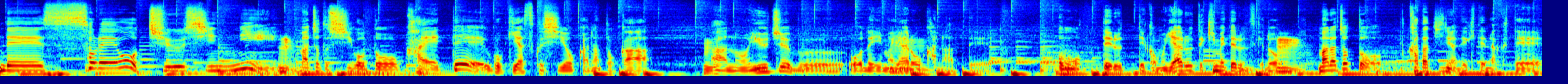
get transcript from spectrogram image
でそれを中心に、うん。まあ、ちょっと仕事を変えて動きやすくしようかなとか、うん。あの YouTube をね今やろうかなって思ってるっていうかもうやるって決めてるんですけど、うん。まだちょっと形にはできてなくて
